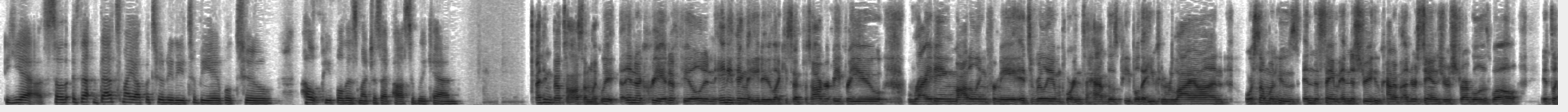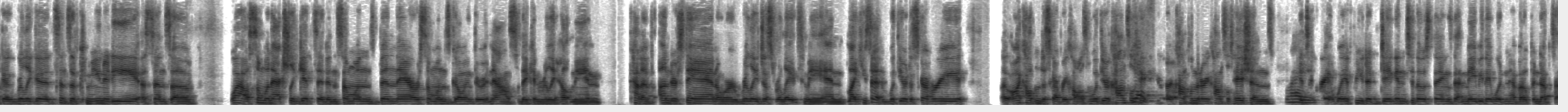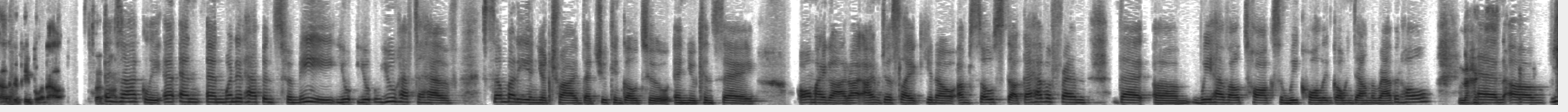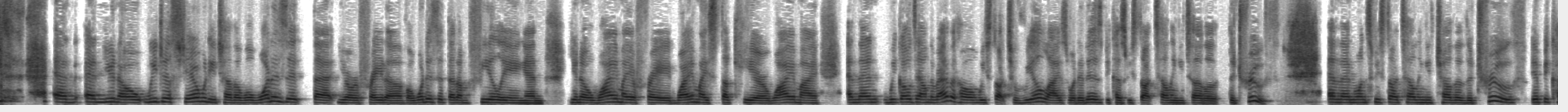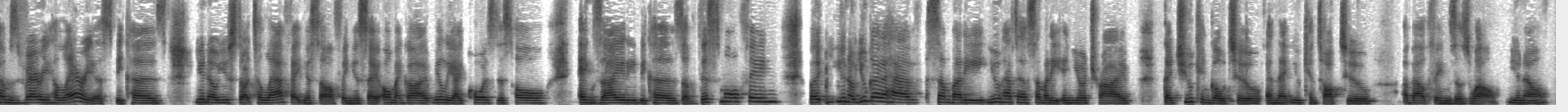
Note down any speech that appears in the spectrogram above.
yeah so that that's my opportunity to be able to help people as much as i possibly can I think that's awesome. Like we in a creative field in anything that you do, like you said, photography for you, writing, modeling for me, it's really important to have those people that you can rely on or someone who's in the same industry who kind of understands your struggle as well. It's like a really good sense of community, a sense of wow, someone actually gets it and someone's been there or someone's going through it now so they can really help me and kind of understand or really just relate to me. And like you said, with your discovery Oh, I call them discovery calls with your consultation, yes. your complimentary consultations. Right. It's a great way for you to dig into those things that maybe they wouldn't have opened up to other people about. So exactly, awesome. and, and and when it happens for me, you you you have to have somebody in your tribe that you can go to, and you can say, oh my god I, am just like you know i'm so stuck i have a friend that um, we have our talks and we call it going down the rabbit hole nice. and um, and and you know we just share with each other well what is it that you're afraid of or what is it that i'm feeling and you know why am i afraid? Why am i stuck here? Why am i? And then we go down the rabbit hole and we start to realize what it is because we start telling each other the truth. And then once we start telling each other the truth it becomes very hilarious because you know you start to laugh at yourself and you say oh my god really i caused this whole anxiety because of this small thing? But you know you got to have somebody you have to have somebody in your tribe that you can go to and that you can talk to about things as well you know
